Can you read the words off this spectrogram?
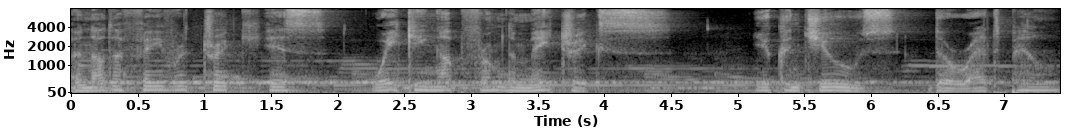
Another favorite trick is waking up from the matrix. You can choose the red pill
